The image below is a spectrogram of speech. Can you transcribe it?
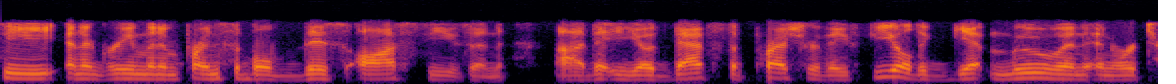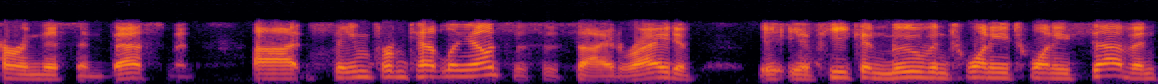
see an agreement in principle this off season. Uh, that you know that's the pressure they feel to get moving and return this investment. Uh, same from Ted Leonsis' side, right? If if he can move in 2027,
